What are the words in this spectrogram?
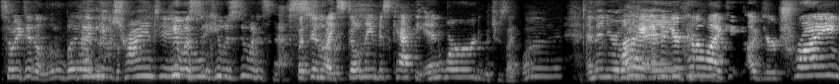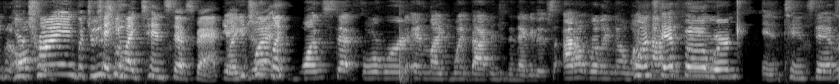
So he did a little bit. like he was trying to. He was he was doing his best. but then like still named his cat the N word, which was like what? And then you're right, like, and then you're kind of like uh, you're trying, but you're also, trying, but you're you taking took- like ten steps back. Yeah, like you took what? like one step forward and like went back into the negatives. I don't really know what one step happened there. forward and ten steps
